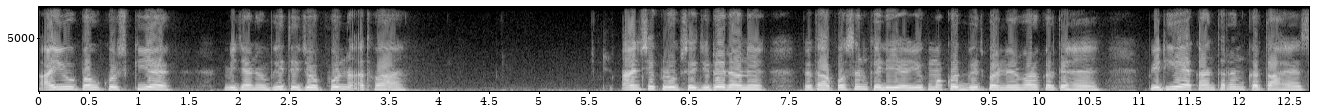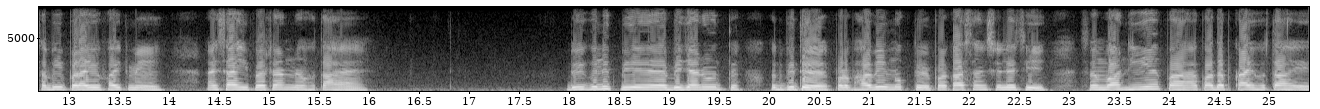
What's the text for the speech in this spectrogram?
आयु बहुकोशिकीय बीजाणुभिद जो पूर्ण अथवा आंशिक रूप से जुड़े रहने तथा पोषण के लिए युग्मकोद्भिद पर निर्भर करते हैं। पीढ़ी एकांतरण करता है, सभी ब्रायोफाइट में ऐसा ही पैटर्न होता है। द्विगुणित बीजाणु उद्भिद प्रभावी मुक्त प्रकाश संश्लेषी संवहनीय पादपकाय होता है।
